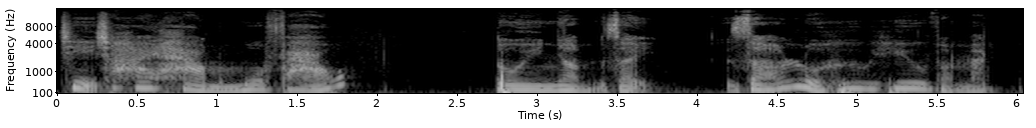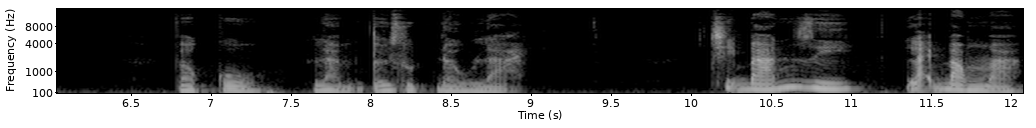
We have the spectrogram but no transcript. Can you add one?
Chị cho hai hào mà mua pháo. Tôi nhỏm dậy, gió lùa hưu hưu vào mặt. Vào cổ làm tôi rụt đầu lại. Chị bán gì? Lại bòng mà.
